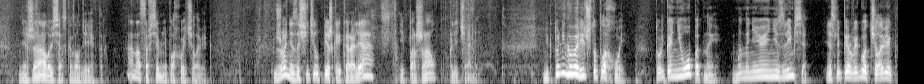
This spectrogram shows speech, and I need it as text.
— Не жалуйся, — сказал директор. Она совсем неплохой человек. Джонни защитил пешкой короля и пожал плечами. Никто не говорит, что плохой. Только неопытный. Мы на нее и не злимся. Если первый год человек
